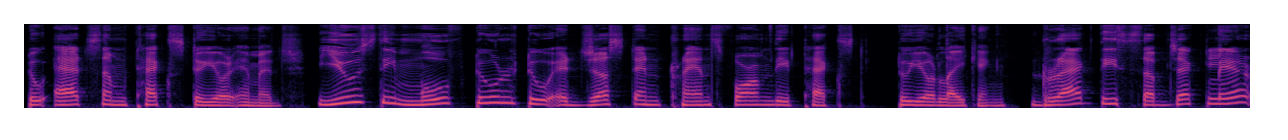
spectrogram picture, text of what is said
to add some text to your image. Use the Move tool to adjust and transform the text to your liking. Drag the subject layer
